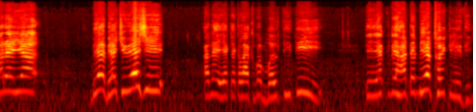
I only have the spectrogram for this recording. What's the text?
અરે અહીંયા બે ભેંચી વેચી અને એક એક લાખમાં મળતી હતી. તે એકને હાટે બે ઠોકી લીધી.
